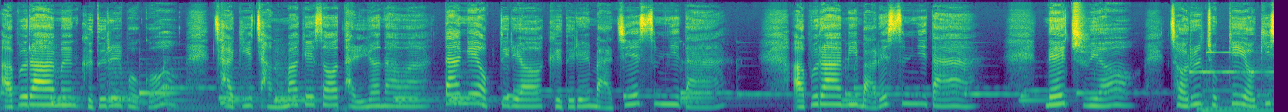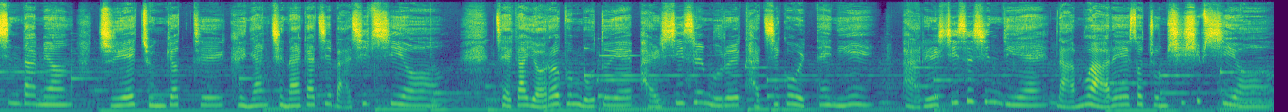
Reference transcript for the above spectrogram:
아브라함은 그들을 보고 자기 장막에서 달려나와 땅에 엎드려 그들을 맞이했습니다. 아브라함이 말했습니다. 내 주여, 저를 좋게 여기신다면 주의 종 곁을 그냥 지나가지 마십시오. 제가 여러분 모두의 발 씻을 물을 가지고 올 테니 발을 씻으신 뒤에 나무 아래에서 좀 쉬십시오.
